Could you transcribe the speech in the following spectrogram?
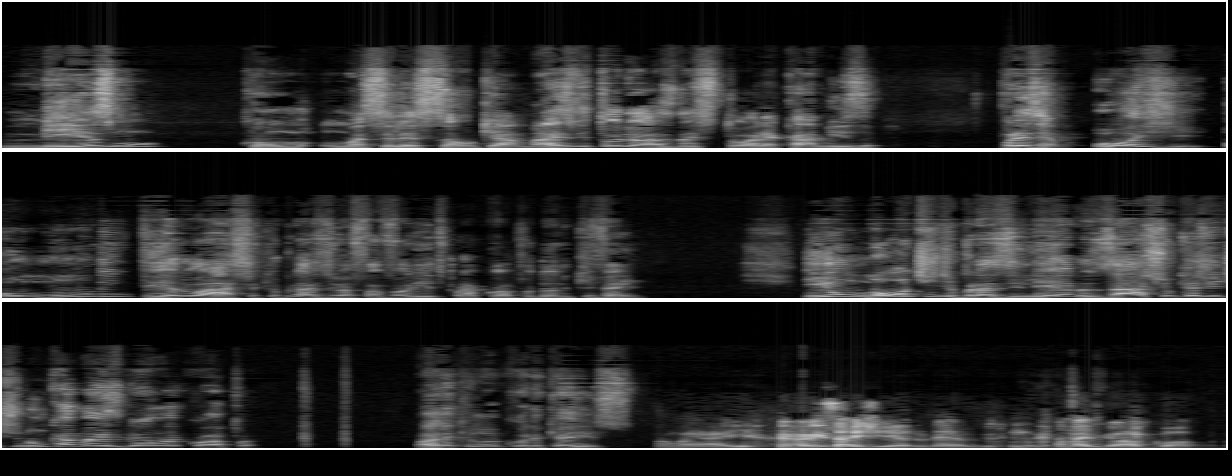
mesmo com uma seleção que é a mais vitoriosa da história, a camisa. Por exemplo, hoje o mundo inteiro acha que o Brasil é favorito para a Copa do ano que vem. E um monte de brasileiros acham que a gente nunca mais ganha uma Copa. Olha que loucura que é isso. Não, é, aí é um exagero, né? Nunca mais ganhar uma Copa.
